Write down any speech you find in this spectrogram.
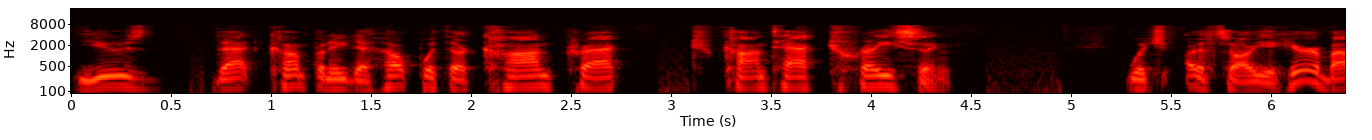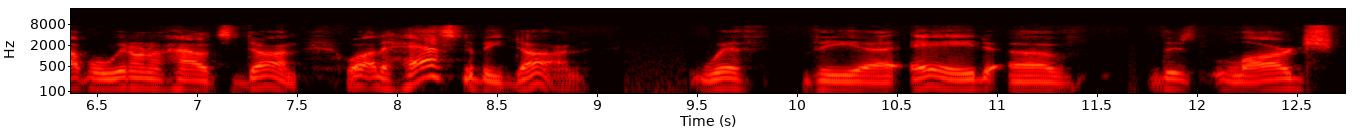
used that company to help with their contract, contact tracing, which that's all you hear about, but we don't know how it's done. Well, it has to be done with the uh, aid of these large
